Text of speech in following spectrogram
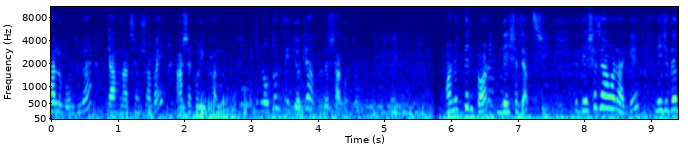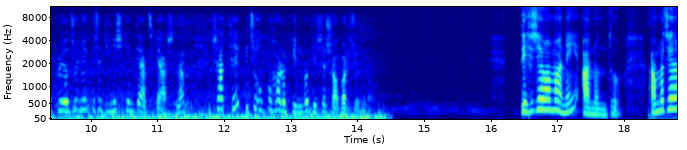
হ্যালো বন্ধুরা, কেমন আছেন সবাই? আশা করি ভালো। একটি নতুন ভিডিওতে আপনাদের স্বাগত। অনেকদিন পর দেশে যাচ্ছি। তো দেশে যাওয়ার আগে নিজেদের প্রয়োজনীয় কিছু জিনিস কিনতে আজকে আসলাম। সাথে কিছু উপহারও কিনবো দেশের সবার জন্য। দেশে যাওয়া মানেই আনন্দ। আমরা যারা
